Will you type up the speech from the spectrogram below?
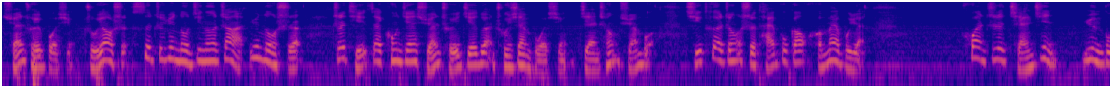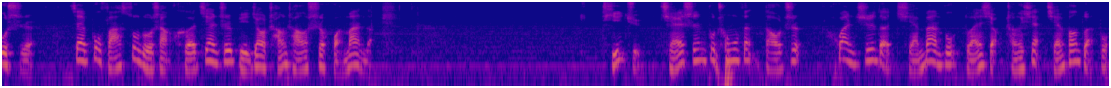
悬垂跛行主要是四肢运动机能障碍，运动时。肢体在空间悬垂阶段出现跛行，简称悬跛，其特征是抬不高和迈不远。患肢前进运步时，在步伐速度上和健肢比较，常常是缓慢的。提举前身不充分，导致患肢的前半部短小，呈现前方短步，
